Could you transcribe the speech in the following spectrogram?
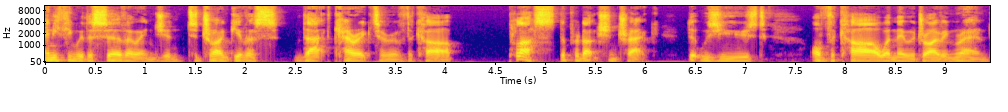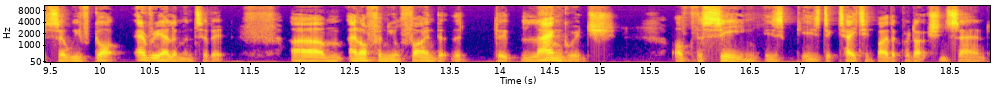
anything with a servo engine to try and give us that character of the car, plus the production track that was used of the car when they were driving around. So we've got every element of it. Um, and often you'll find that the, the language of the scene is is dictated by the production sound.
